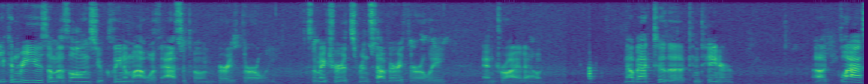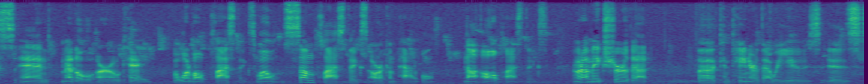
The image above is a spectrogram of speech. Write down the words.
you can reuse them as long as you clean them out with acetone very thoroughly. So make sure it's rinsed out very thoroughly and dry it out. Now back to the container. Uh, glass and metal are okay, but what about plastics? Well, some plastics are compatible, not all plastics. We want to make sure that the container that we use is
